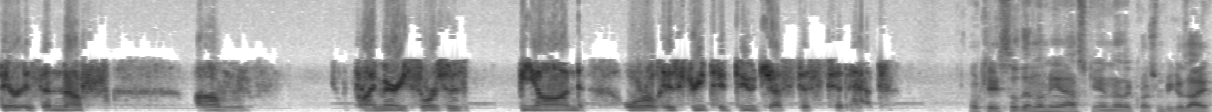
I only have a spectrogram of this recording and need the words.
there is enough um, primary sources beyond oral history to do justice to that. Okay, so then let me ask you another question because I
